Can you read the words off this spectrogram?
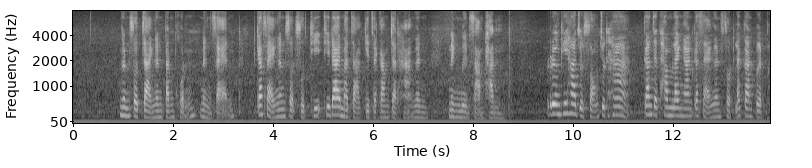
180,000 เงินสดจ่ายเงินปันผล 1 0 0 0 0แกระแสเงินสดสุทธิที่ได้มาจากกิจกรรมจัดหาเงิน 13,000 เรื่องที่ 5.2.5 การจัดทำรายงานกระแสเงินสดและการเปิดเผ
